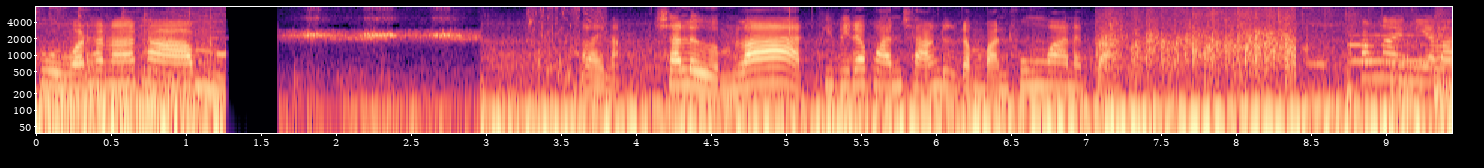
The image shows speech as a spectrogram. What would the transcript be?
ศูนย์วัฒนธรรม อะไรนะเฉลิมราชพิพิธภัณฑ์ช้างดึกดำบรรทุ่งว่านะจ๊ะ ข้างในมีอะไร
